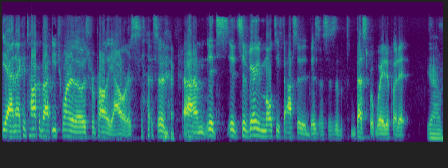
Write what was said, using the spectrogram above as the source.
yeah, and I could talk about each one of those for probably hours. so um, it's it's a very multifaceted business, is the best way to put it. Yeah,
